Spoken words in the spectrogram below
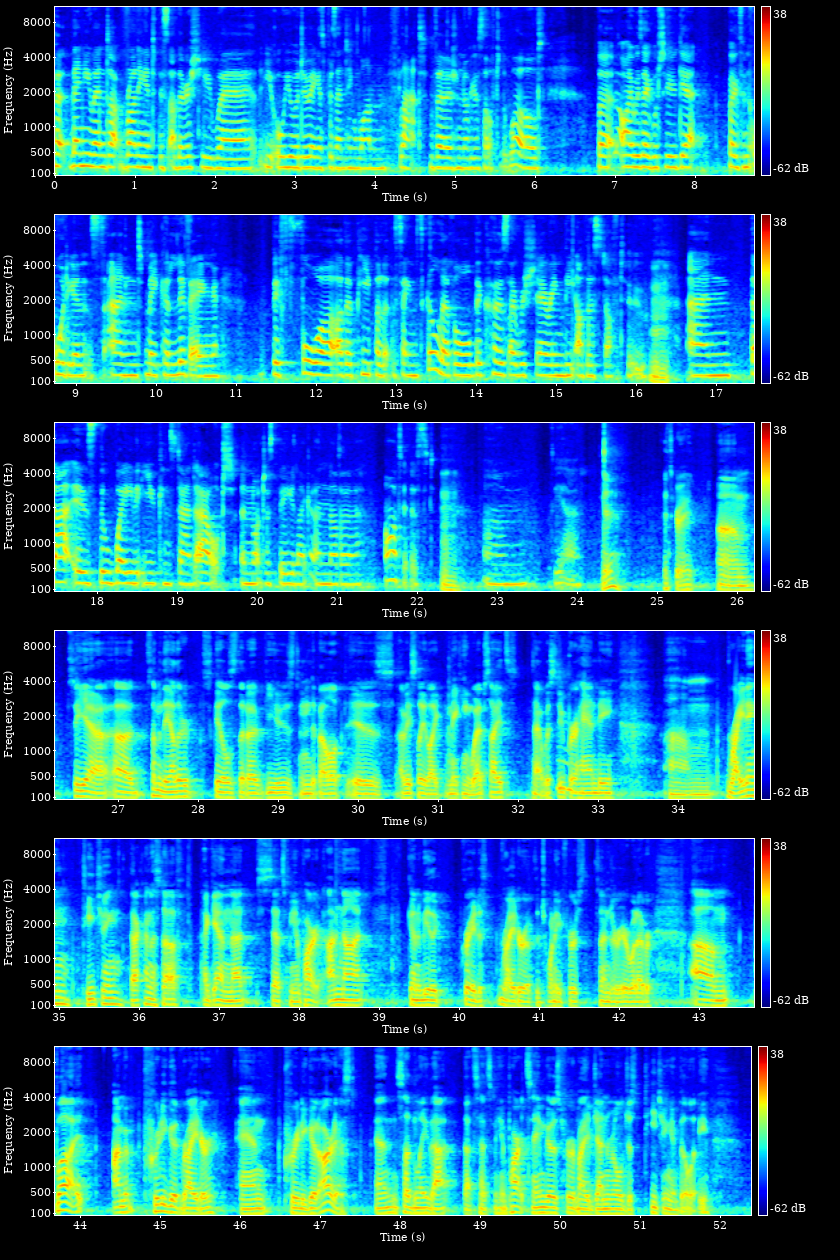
but then you end up running into this other issue where you, all you're doing is presenting one flat version of yourself to the world but i was able to get both an audience and make a living before other people at the same skill level because I was sharing the other stuff too. Mm. And that is the way that you can stand out and not just be like another artist. Mm. Um, so yeah. Yeah, it's great. Um, so yeah, uh, some of the other skills that I've used and developed is obviously like making websites. That was super mm. handy. Um, writing, teaching, that kind of stuff. Again, that sets me apart. I'm not going to be the greatest writer of the 21st century or whatever. Um, but I'm a pretty good writer and pretty good artist. And suddenly that, that sets me apart. Same goes for my general just teaching ability.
